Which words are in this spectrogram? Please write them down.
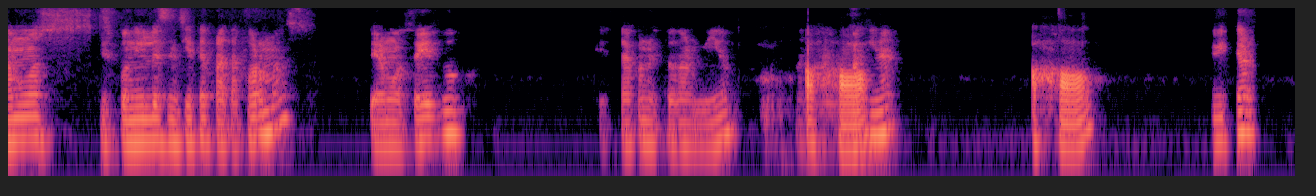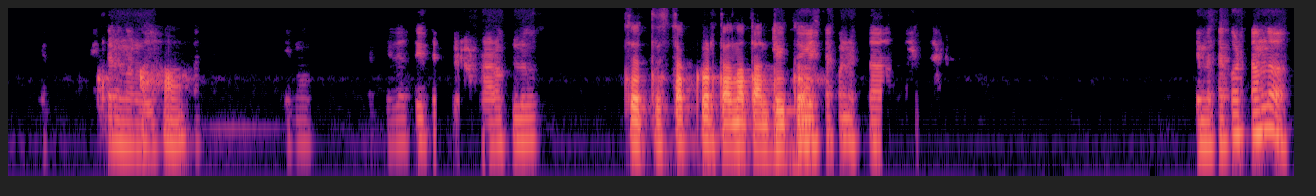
Estamos disponibles en siete plataformas. Tenemos Facebook, que está conectado al mío, a la página. Ajá, Twitter, Twitter no lo ajá. Tengo perfil de Twitter, pero raro que. Se te está cortando tantito. está conectado a Twitter. ¿Se me está cortando?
